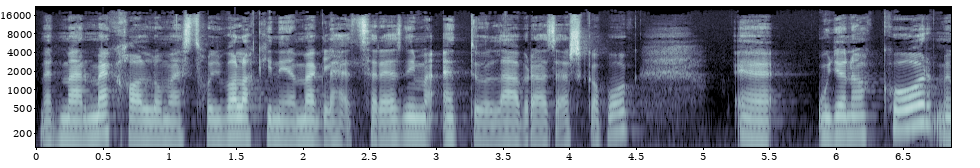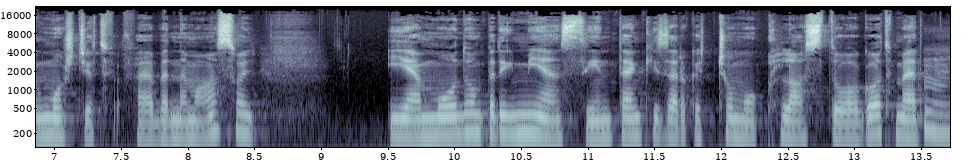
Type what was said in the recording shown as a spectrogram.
mert már meghallom ezt, hogy valakinél meg lehet szerezni, már ettől lábrázást kapok, e, Ugyanakkor, meg most jött fel bennem az, hogy ilyen módon pedig milyen szinten kizárok egy csomó klassz dolgot, mert mm.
